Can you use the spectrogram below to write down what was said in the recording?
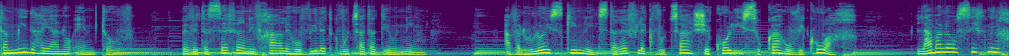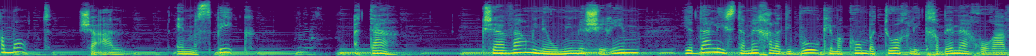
תמיד היה נואם טוב. בבית הספר נבחר להוביל את קבוצת הדיונים, אבל הוא לא הסכים להצטרף לקבוצה שכל עיסוקה הוא ויכוח. למה להוסיף מלחמות? שאל. אין מספיק? אתה, כשעבר מנאומים לשירים, ידע להסתמך על הדיבור כמקום בטוח להתחבא מאחוריו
